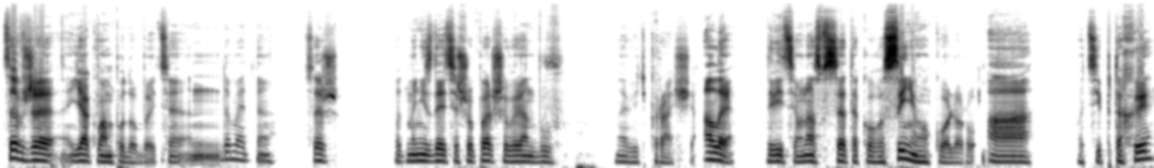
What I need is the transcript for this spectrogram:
Це вже як вам подобається. Давайте все ж. От мені здається, що перший варіант був навіть краще. Але дивіться, у нас все такого синього кольору, а оці птахи,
